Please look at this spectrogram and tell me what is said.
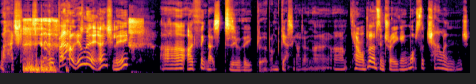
well, actually, it's about it, isn't it? Actually. Uh, I think that's to do with the blurb. I'm guessing. I don't know. Um, Carol, blurb's intriguing. What's the challenge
